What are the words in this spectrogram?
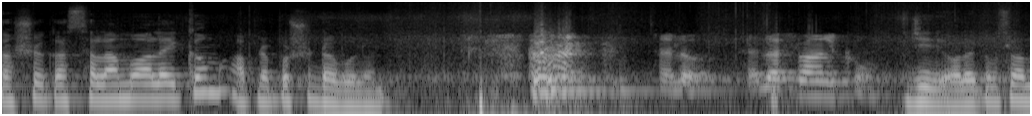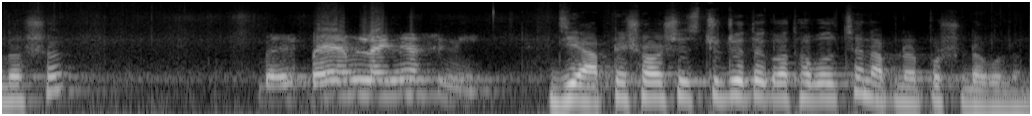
দর্শক আসসালামু আলাইকুম। আপনার প্রশ্নটা বলুন। হ্যালো হ্যালো আসসালামু আলাইকুম। জি ওয়ালাইকুম আসসালাম দর্শক। ভাই আমি লাইনে আসিনি জি আপনি সরাসরি স্টুডিওতে কথা বলছেন আপনার প্রশ্নটা বলুন।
